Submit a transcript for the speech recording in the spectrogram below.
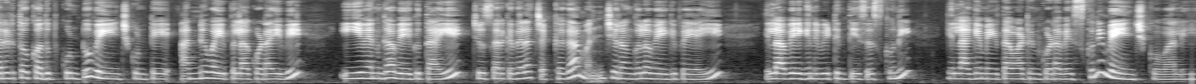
గరిటతో కదుపుకుంటూ వేయించుకుంటే అన్ని వైపులా కూడా ఇవి ఈవెన్గా వేగుతాయి. చూసారు కదా ఇలా చక్కగా మంచి రంగులో వేగిపోయాయి. ఇలా వేగిన వీటిని తీసేసుకుని ఇలాగే మిగతా వాటిని కూడా వేసుకుని వేయించుకోవాలి.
